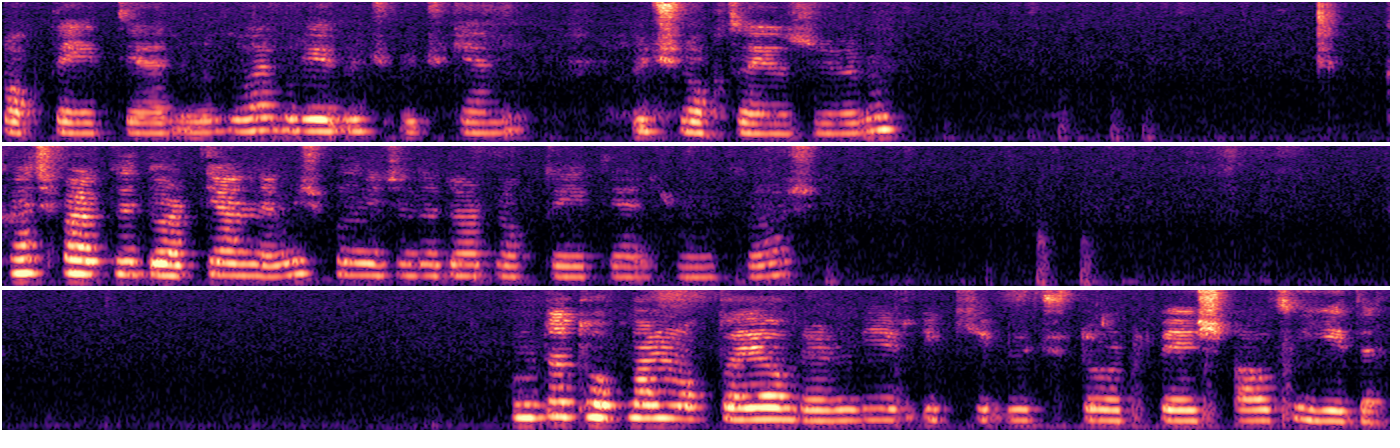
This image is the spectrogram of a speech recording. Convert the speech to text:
noktaya ihtiyacımız var. Buraya 3 üçgen 3 nokta yazıyorum. Kaç farklı dörtgen demiş. Bunun için de 4 noktaya ihtiyacımız var. Burada toplam noktayı alıyorum. 1, 2, 3, 4, 5, 6, 7.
